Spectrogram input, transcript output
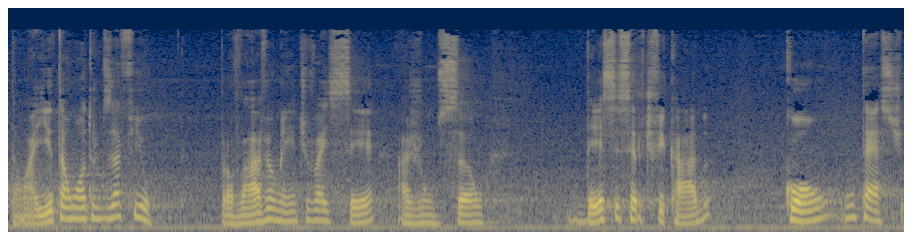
Então aí está um outro desafio. Provavelmente vai ser a junção desse certificado com um teste,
